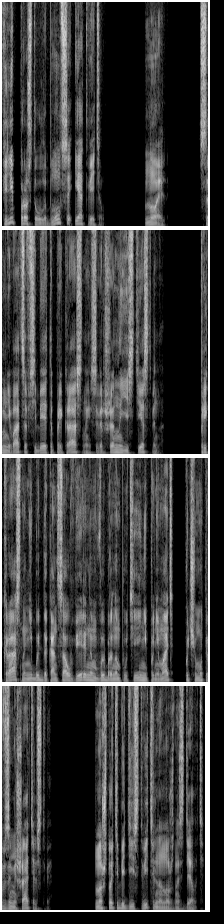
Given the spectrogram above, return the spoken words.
Филипп просто улыбнулся и ответил. «Ноэль, сомневаться в себе — это прекрасно и совершенно естественно. Прекрасно не быть до конца уверенным в выбранном пути и не понимать, почему ты в замешательстве. Но что тебе действительно нужно сделать,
